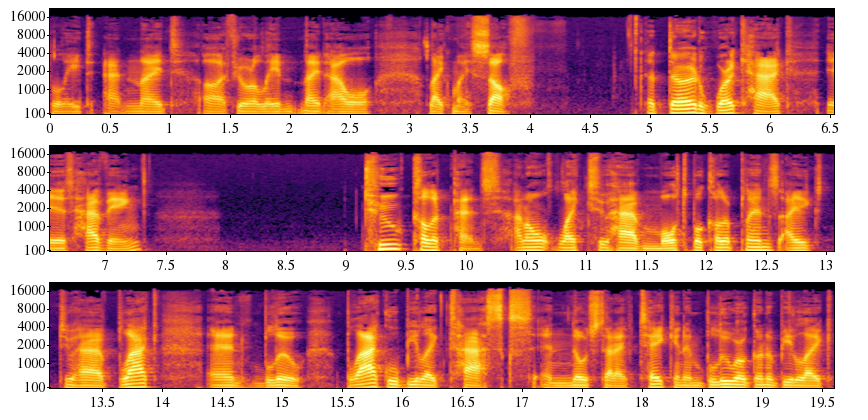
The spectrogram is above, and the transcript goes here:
late at night. Uh, if you're a late night owl like myself. The third work hack is having two colored pens. I don't like to have multiple colored pens. I like to have black and blue. Black will be like tasks and notes that I've taken, and blue are to be like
